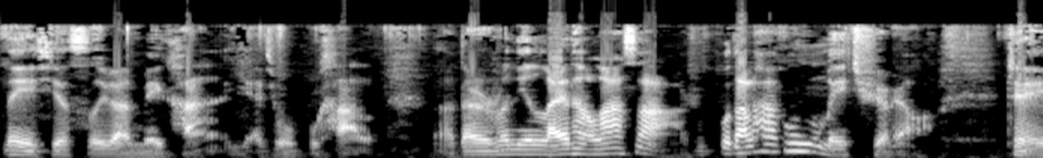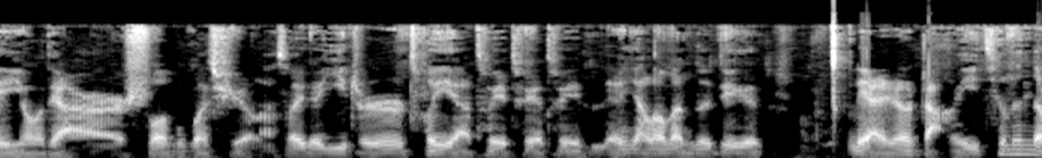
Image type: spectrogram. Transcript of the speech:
那些寺院没看也就不看了啊。但是说您来趟拉萨，说布达拉宫没去了，这有点说不过去了，所以一直推呀推推推，连杨老板的这个脸上长一青春痘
